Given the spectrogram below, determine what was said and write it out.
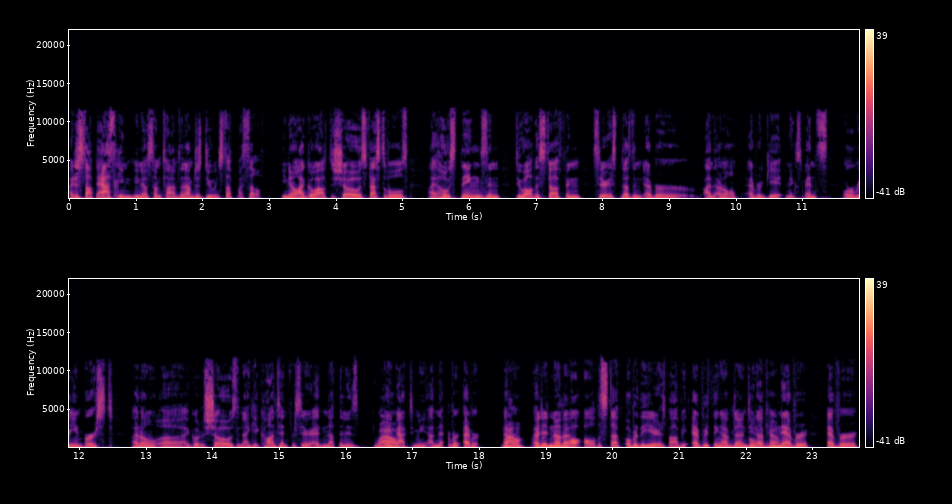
i just stopped asking you know sometimes and i'm just doing stuff myself you know i go out to shows festivals i host things and do all this stuff and Sirius doesn't ever i, I don't ever get an expense or reimbursed i don't uh, i go to shows and i get content for Sirius and nothing is Wow. paid back to me i've never ever Wow, ever, I didn't know that. all, all the stuff over the years, Bobby. Everything I've done, dude. Holy I've cow. never ever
